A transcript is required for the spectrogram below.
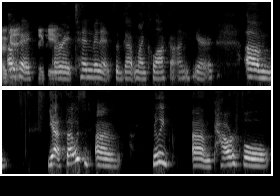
Okay. Okay. Thank you. All right, ten minutes. I've got my clock on here. Um, yes, that was uh, really um, powerful.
